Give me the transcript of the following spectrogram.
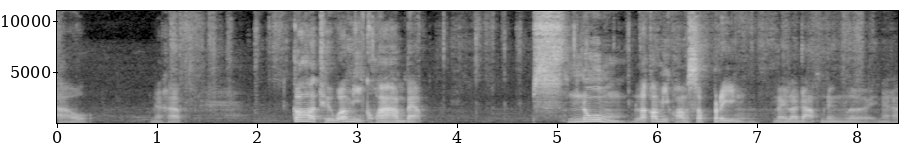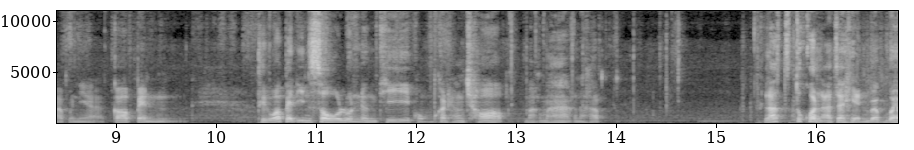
เขานะครับ ก็ถือว่ามีความแบบนุ่มแล้วก็มีความสปริงในระดับหนึ่งเลยนะครับวันนี้ก็เป็นถือว่าเป็นอินโซรุ่นหนึ่งที่ผมค่อนข้างชอบมาก ๆนะครับ แล้วทุกคนอาจจะเห็นแว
